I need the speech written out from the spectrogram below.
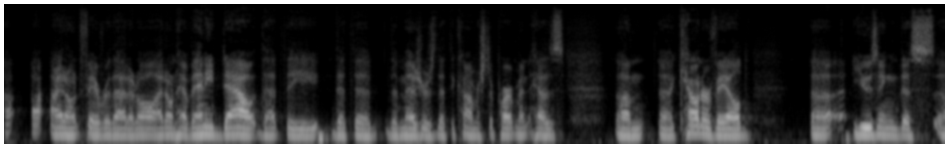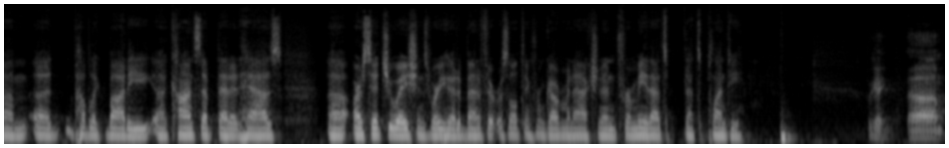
I, I, don't favor that at all. I don't have any doubt that the that the the measures that the Commerce Department has um, uh, countervailed uh, using this um, uh, public body uh, concept that it has uh, are situations where you had a benefit resulting from government action, and for me, that's that's plenty. Okay. Um,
